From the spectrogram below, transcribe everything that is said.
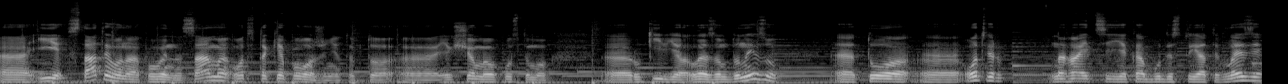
Е, І стати вона повинна саме от в таке положення. Тобто, е, якщо ми опустимо е, руків'я лезом донизу, е, то е, отвір на гайці, яка буде стояти в лезі,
